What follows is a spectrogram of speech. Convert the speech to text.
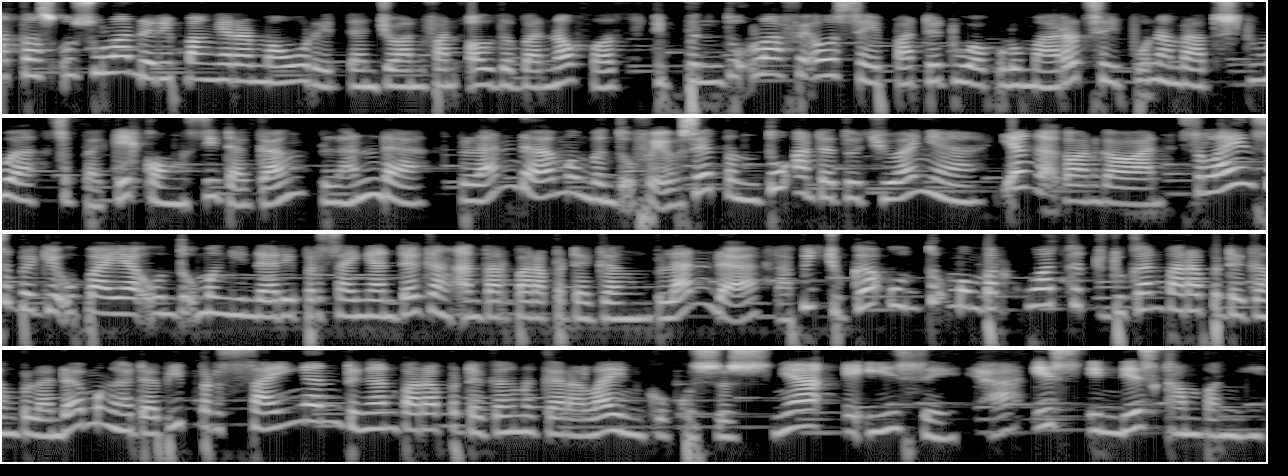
atas usulan dari Pangeran Maurit dan Johan van Oldenbarnevelt, dibentuklah VOC pada 20 Maret 1602 sebagai kongsi dagang Belanda. Belanda membentuk VOC tentu ada tujuannya, ya nggak kawan-kawan? Selain sebagai upaya untuk menghindari persaingan dagang antar para pedagang Belanda, tapi juga untuk memperkuat kedudukan para pedagang Belanda menghadapi persaingan dengan para pedagang negara lain, khususnya EIC, ya, East Indies Company,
